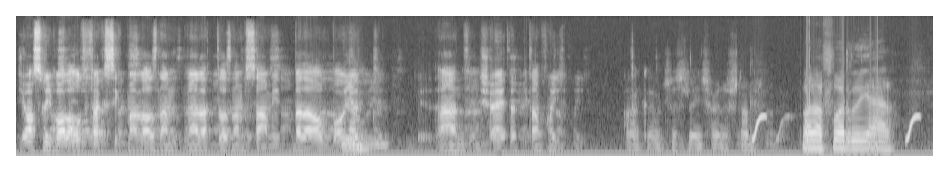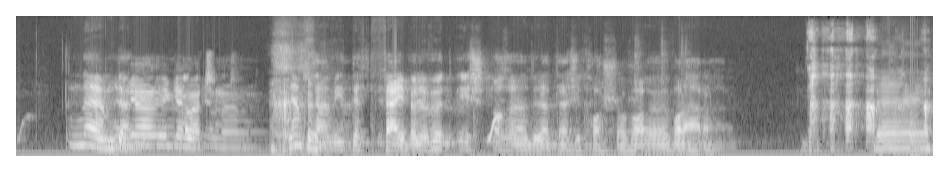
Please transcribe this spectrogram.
És az, hogy vala ott fekszik mellette, az nem, mellette, az nem számít bele abba, hogy ott... Hát én sejtettem, hogy Unconscious range sajnos nem. Vala fordulj el. Nem, de Igen, igen, már csinálom. nem számít, de fejbe lövöd, és az olyan dület esik hasra, va, ö, valára. De Ah.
